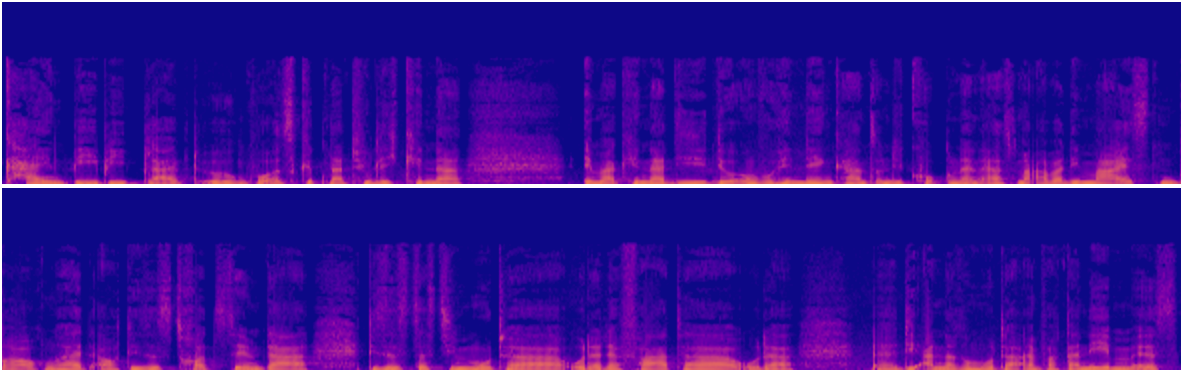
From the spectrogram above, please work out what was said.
kein Baby bleibt irgendwo. Also es gibt natürlich Kinder, immer Kinder, die du irgendwo hinlegen kannst und die gucken dann erstmal. Aber die meisten brauchen halt auch dieses trotzdem da, dieses, dass die Mutter oder der Vater oder äh, die andere Mutter einfach daneben ist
